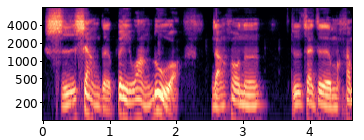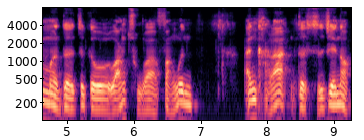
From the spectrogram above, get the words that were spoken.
十项的备忘录哦。然后呢，就是在这个穆罕默的这个王储啊访问安卡拉的时间哦，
